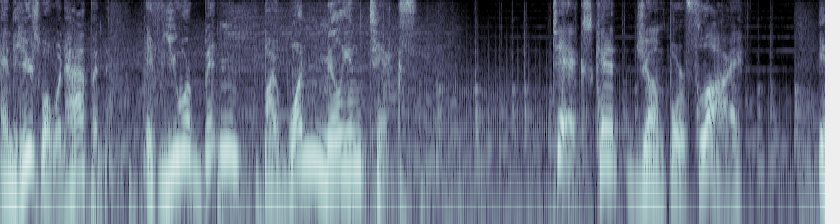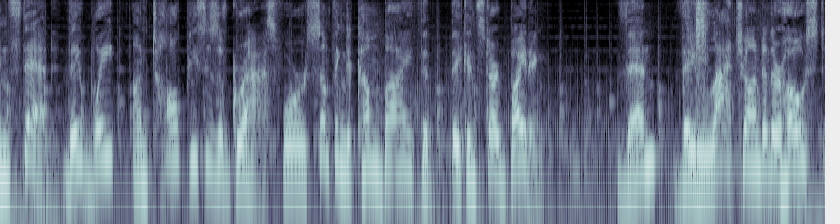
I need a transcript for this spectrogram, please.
and here's what would happen if you were bitten by 1 million ticks. Ticks can't jump or fly. Instead, they wait on tall pieces of grass for something to come by that they can start biting. Then, they latch onto their host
